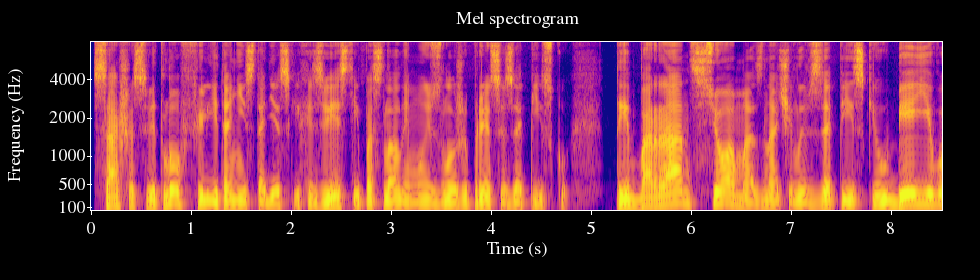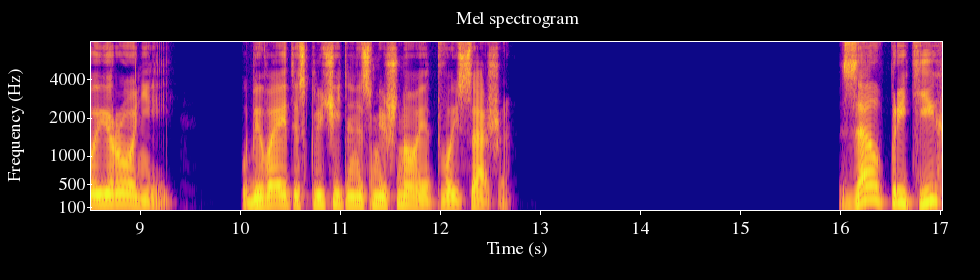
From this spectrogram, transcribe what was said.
Саша Светлов, фильетонист одесских известий, послал ему из ложи прессы записку. «Ты баран Сёма», — значил в записке, — «убей его иронией. Убивает исключительно смешное, твой Саша». Зал притих,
